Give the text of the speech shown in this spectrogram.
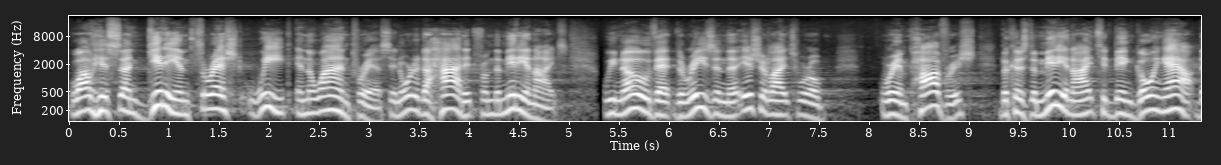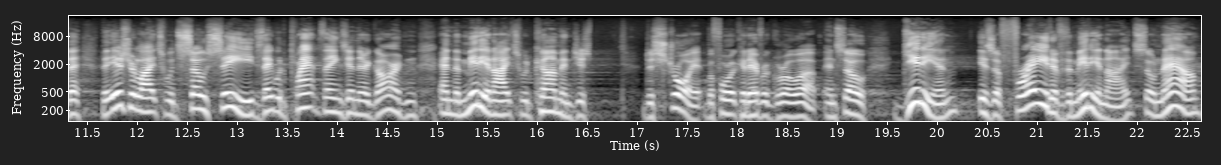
while his son Gideon threshed wheat in the winepress in order to hide it from the Midianites. We know that the reason the Israelites were were impoverished because the Midianites had been going out. The, the Israelites would sow seeds, they would plant things in their garden, and the Midianites would come and just destroy it before it could ever grow up. And so Gideon is afraid of the Midianites. So now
